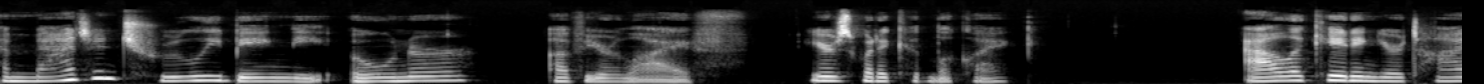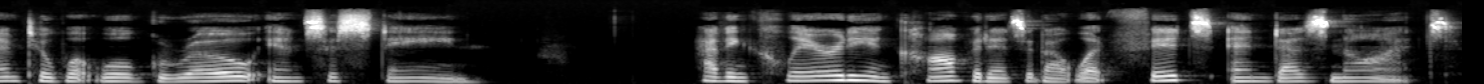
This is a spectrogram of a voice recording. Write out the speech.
Imagine truly being the owner of your life. Here's what it could look like allocating your time to what will grow and sustain, having clarity and confidence about what fits and does not,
